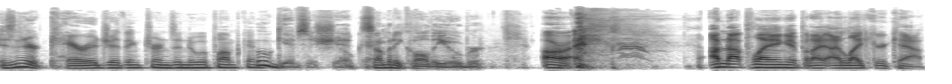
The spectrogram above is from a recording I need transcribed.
Isn't there carriage, I think, turns into a pumpkin? Who gives a shit? Okay. Somebody call the Uber. All right. I'm not playing it, but I, I like your cap.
